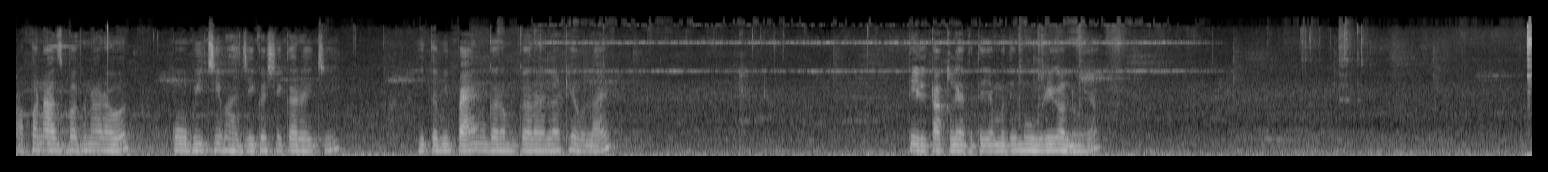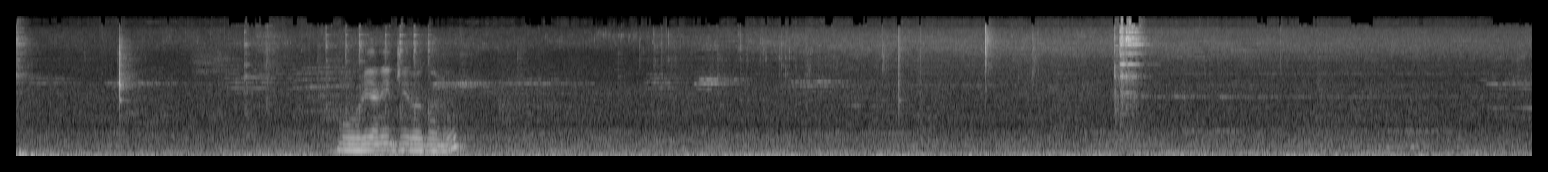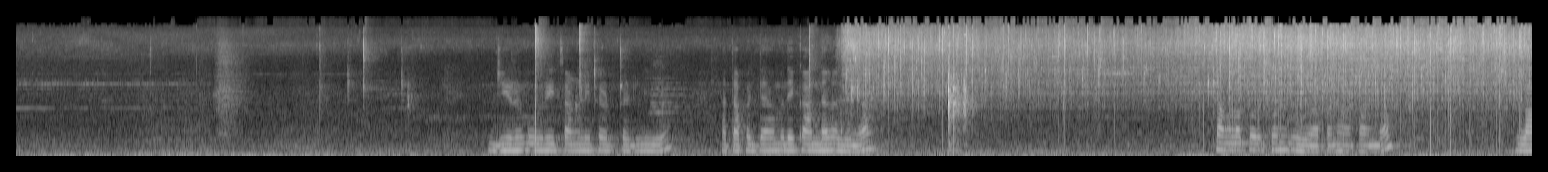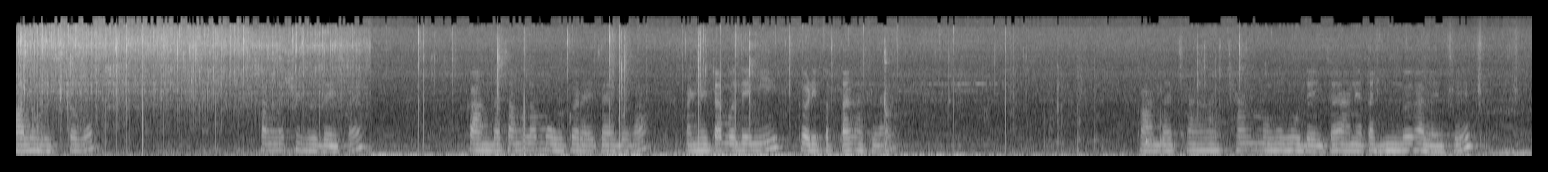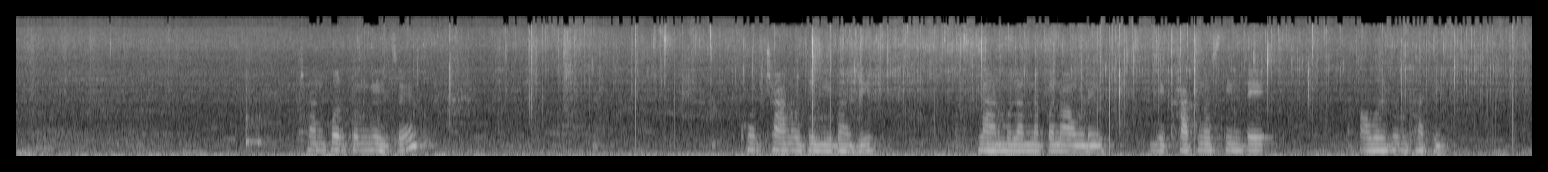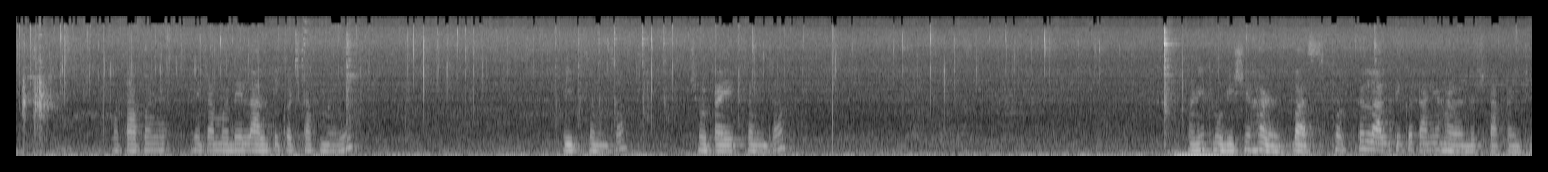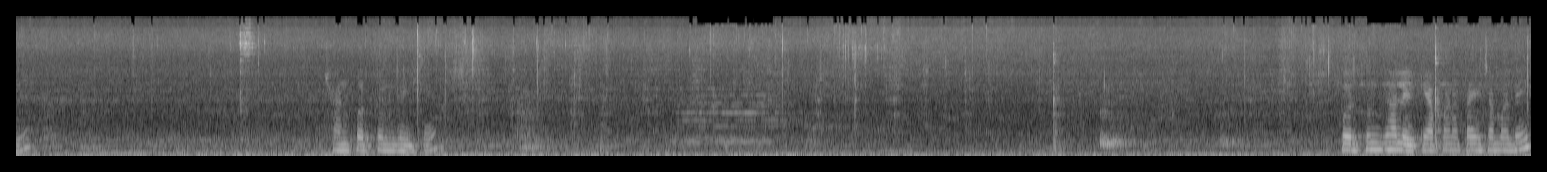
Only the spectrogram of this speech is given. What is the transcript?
आपण आज बघणार आहोत कोबीची भाजी कशी करायची. इथं मी पॅन गरम करायला ठेवला आहे तेल टाकले आता त्याच्यामध्ये मोहरी घालूया. मोहरी आणि जिरं घालू. जिरं मोहरी चांगली तडतडली आहे. आता आपण त्यामध्ये कांदा घालूया. चांगला परतून घेऊया आपण हा कांदा. लाल होईस्तवर. चांगला शिजू द्यायचा आहे कांदा चांगला मऊ करायचा आहे बघा. आणि त्यामध्ये मी कढीपत्ता घातला आहे कांदा छान छान मऊ होऊ द्यायचा आहे आणि आता हिंग घालायचं आहे छान परतून घ्यायचं आहे खूप छान होते ही भाजी. लहान मुलांना पण आवडेल. जे खात नसतील ते आवर्जून खातील. आता आपण त्याच्यामध्ये लाल तिखट टाकणार आहे. एक चमचा छोटा एक चमचा. आणि थोडीशी हळद. बस फक्त लाल तिखट आणि हळदच टाकायची छान परतून घ्यायचं आहे. परतून झालं की आपण आता ह्याच्यामध्ये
